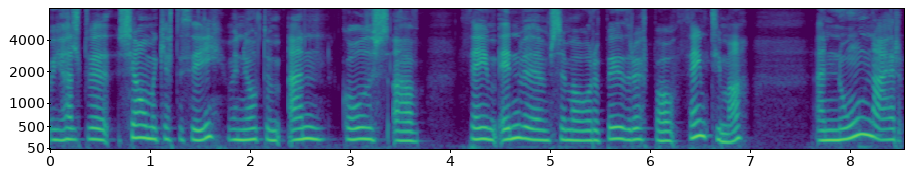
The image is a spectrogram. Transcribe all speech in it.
og ég held við sjáum ekki eftir því, við njótum enn góðs af þeim innviðum sem að voru byggður upp á þeim tíma. En núna er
